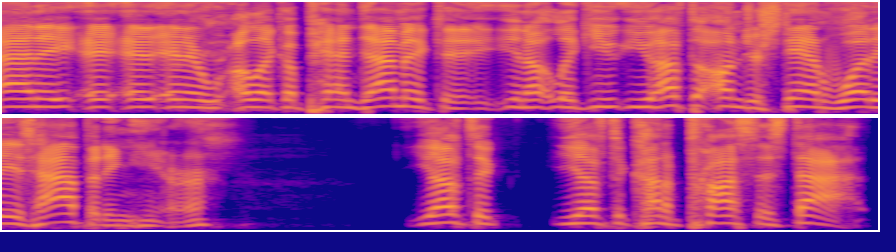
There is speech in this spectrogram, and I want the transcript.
and a, a, a, like a pandemic. Uh, you know, like you you have to understand what is happening here. You have to you have to kind of process that,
